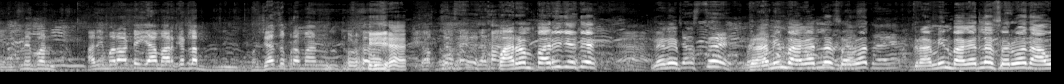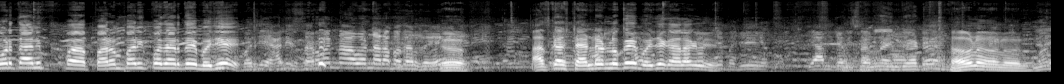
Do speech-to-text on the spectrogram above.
इकडे पण. आणि मला वाटतं या मार्केटला भज्याचं प्रमाण थोडं या. डॉक्टर साहेब जरा पारंपरिक येते नाही नाही. ग्रामीण भागातला सर्वात ग्रामीण भागातला सर्वात आवडता आणि प- पारंपरिक पदार्थ आहे भजे. भजी. आणि सर्वांना आवडणारा पदार्थ आहे. हो. आजकाल स्टँडर्ड लोकही भजे खायला लागले. हे हो ना हो ना हो ना.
